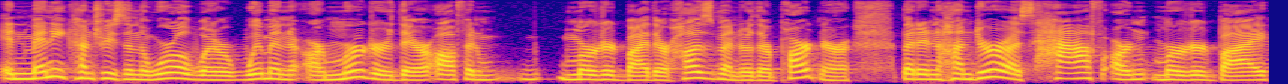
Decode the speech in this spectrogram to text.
in many countries in the world where women are murdered, they're often murdered by their husband or their partner. But in Honduras, half are murdered by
